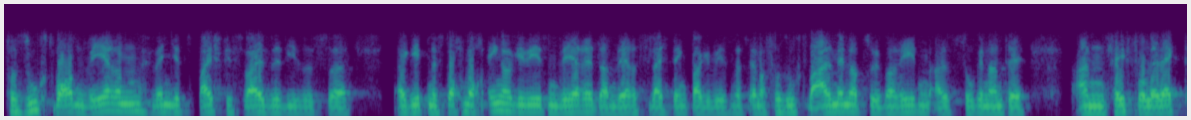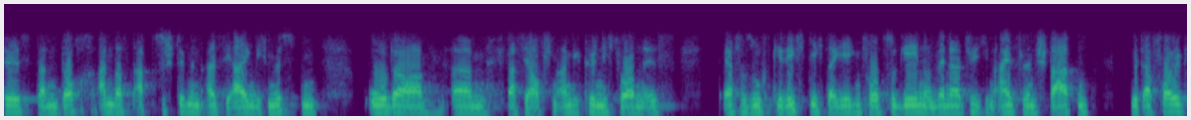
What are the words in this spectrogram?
versucht worden wären, wenn jetzt beispielsweise dieses äh, Ergebnis doch noch enger gewesen wäre, dann wäre es vielleicht denkbar gewesen, dass er noch versucht, Wahlmänner zu überreden, als sogenannte unfaithful electors dann doch anders abzustimmen, als sie eigentlich müssten. Oder ähm, was ja auch schon angekündigt worden ist, er versucht gerichtlich dagegen vorzugehen. Und wenn er natürlich in einzelnen Staaten mit Erfolg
